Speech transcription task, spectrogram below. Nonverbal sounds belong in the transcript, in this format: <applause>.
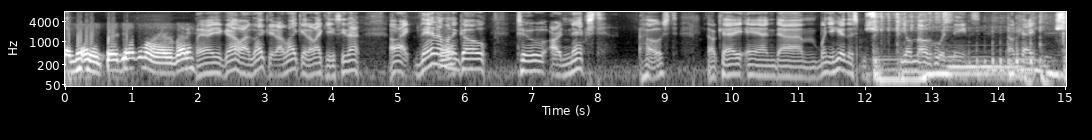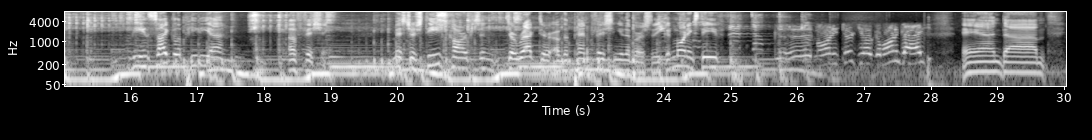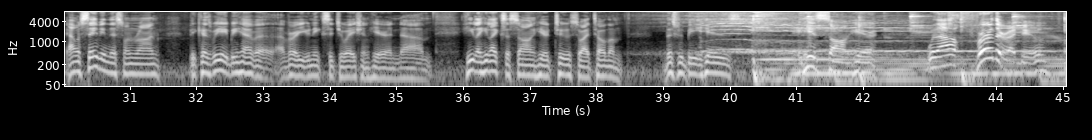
Good morning, Sergio. Good morning, everybody. There you go. I like it. I like it. I like it. You see that? All right. Then I'm going to go to our next host. Okay, and um, when you hear this, you'll know who it means. Okay, the Encyclopedia of Fishing, Mr. Steve Carson, director of the Penn Fishing University. Good morning, Steve. Good morning, Sergio. Good morning, guys. And um, I was saving this one, Ron, because we we have a, a very unique situation here, and um, he he likes a song here too. So I told him this would be his his song here. Without further ado,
